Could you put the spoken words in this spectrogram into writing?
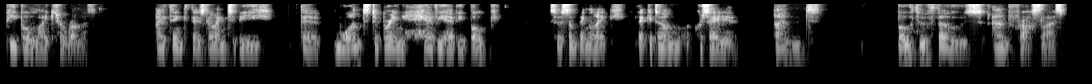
people like to run it. I think there's going to be the want to bring heavy, heavy bulk. So something like Lickitung or Cresselia. And both of those and Froslass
